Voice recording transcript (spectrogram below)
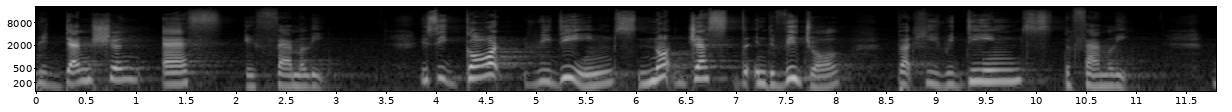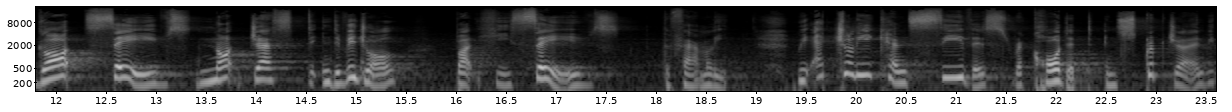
redemption as a family. You see, God redeems not just the individual, but He redeems the family. God saves not just the individual, but He saves the family we actually can see this recorded in Scripture. And we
